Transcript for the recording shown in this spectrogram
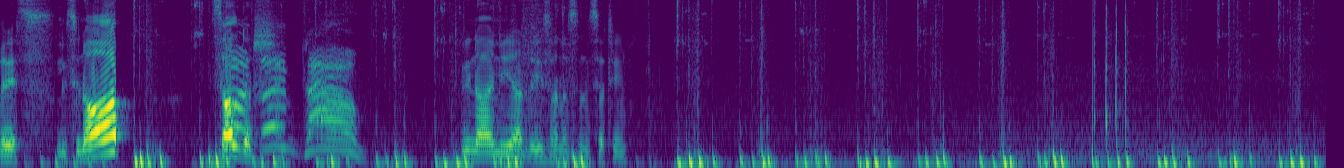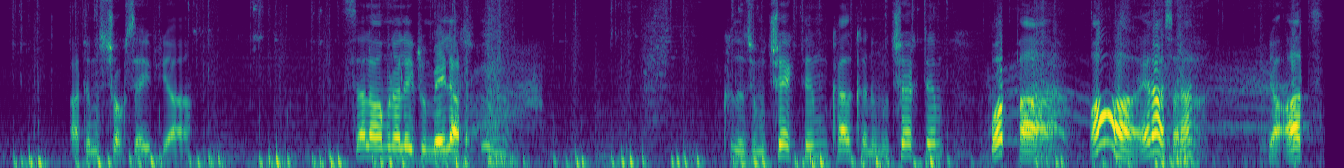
Evet. Listen up. Saldır. Yine aynı yerdeyiz anasını satayım. Atımız çok zayıf ya. Selamun aleyküm beyler. Kılıcımı çektim, kalkanımı çektim. Hoppa. Aa, helal sana. Ya at.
